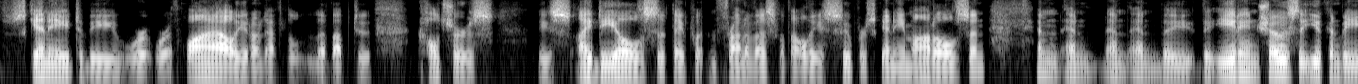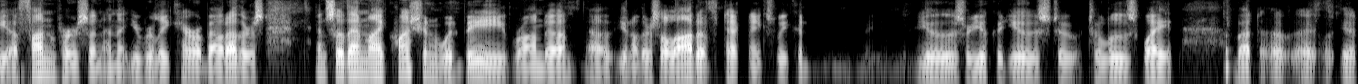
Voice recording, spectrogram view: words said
skinny to be wor- worthwhile. You don't have to live up to culture's these ideals that they put in front of us with all these super skinny models and and and and and the the eating shows that you can be a fun person and that you really care about others and so then my question would be rhonda uh, you know there's a lot of techniques we could use or you could use to to lose weight but uh, uh it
